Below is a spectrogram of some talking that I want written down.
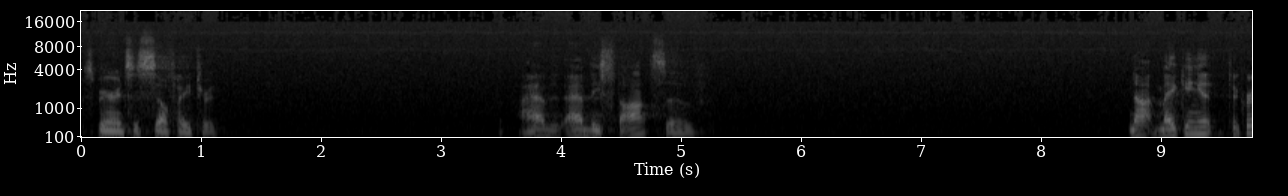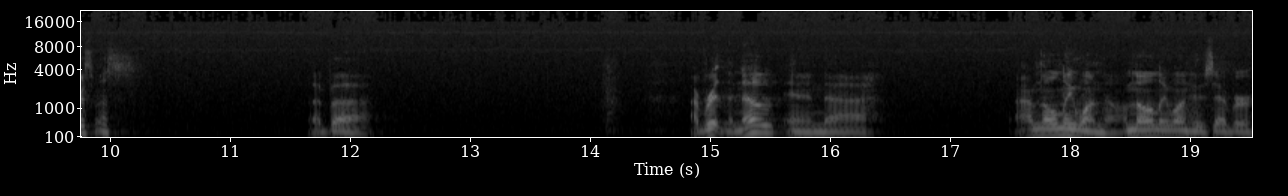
experiences self hatred. I have, I have these thoughts of not making it to Christmas. I've, uh, I've written the note, and uh, I'm the only one, though. I'm the only one who's ever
